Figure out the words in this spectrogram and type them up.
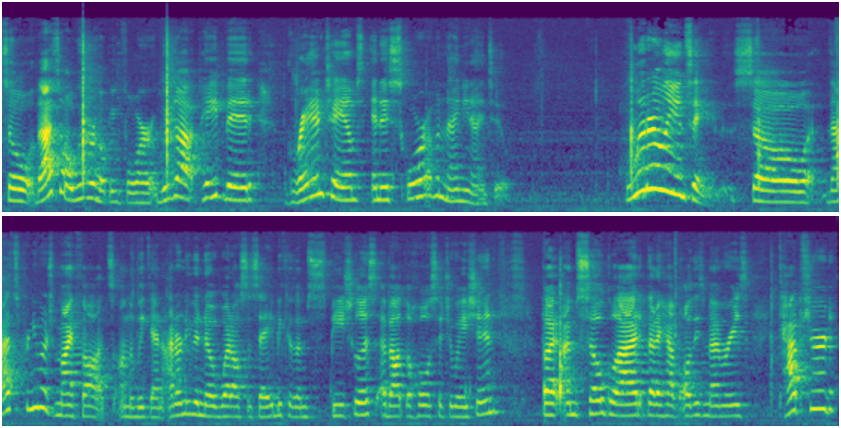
So that's all we were hoping for. We got paid bid, grand champs, and a score of a 99-2. Literally insane. So that's pretty much my thoughts on the weekend. I don't even know what else to say because I'm speechless about the whole situation. But I'm so glad that I have all these memories captured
